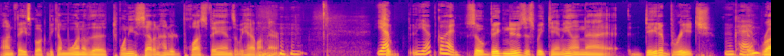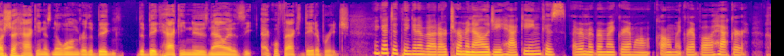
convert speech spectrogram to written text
on facebook become one of the 2700 plus fans that we have on there Yep, yep. Go ahead. so big news this week tammy on uh, data breach Okay. Russia hacking is no longer the big the big hacking news now is the equifax data breach I got to thinking about our terminology hacking because I remember my grandma calling my grandpa a hacker.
